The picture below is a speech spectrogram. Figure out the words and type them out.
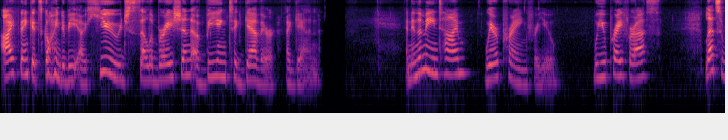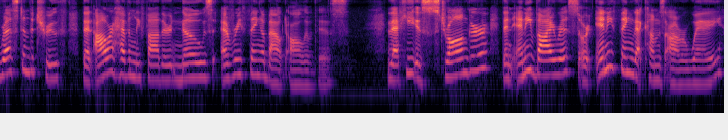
I think it's going to be a huge celebration of being together again. And in the meantime, we're praying for you. Will you pray for us? Let's rest in the truth that our Heavenly Father knows everything about all of this, that He is stronger than any virus or anything that comes our way,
